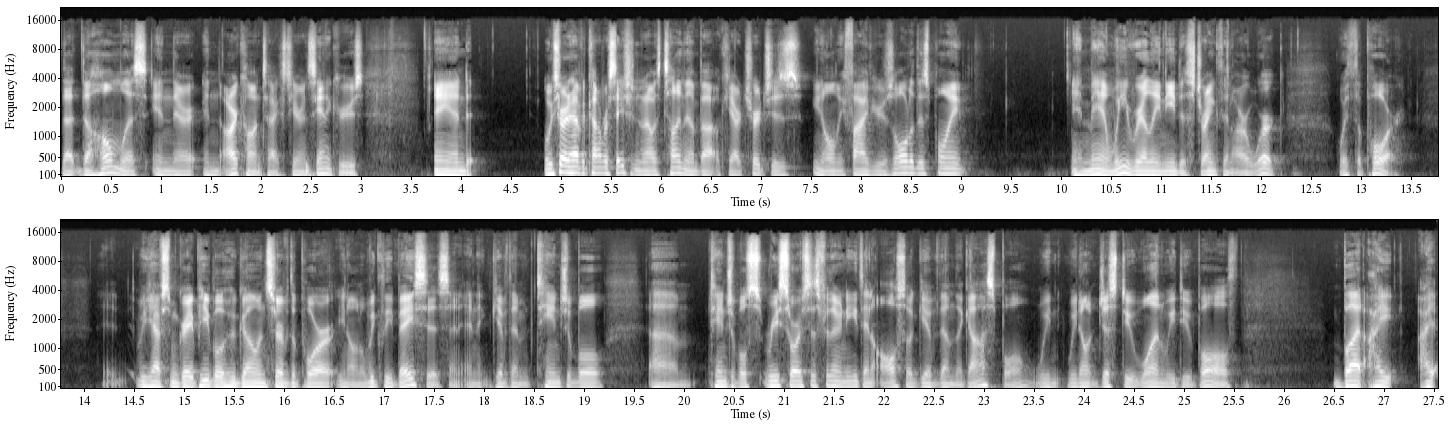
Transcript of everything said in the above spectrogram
that the homeless in their in our context here in Santa Cruz, and we started having a conversation. And I was telling them about okay, our church is you know only five years old at this point, and man, we really need to strengthen our work with the poor. We have some great people who go and serve the poor, you know, on a weekly basis and, and give them tangible um, tangible resources for their needs and also give them the gospel. We, we don't just do one, we do both. But I, I,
